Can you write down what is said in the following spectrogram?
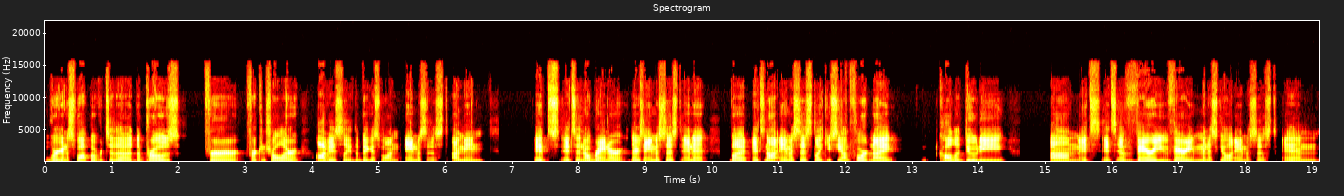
we're gonna swap over to the the pros for for controller. Obviously, the biggest one, aim assist. I mean, it's it's a no brainer. There's aim assist in it, but it's not aim assist like you see on Fortnite, Call of Duty. Um, it's it's a very very minuscule aim assist, and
